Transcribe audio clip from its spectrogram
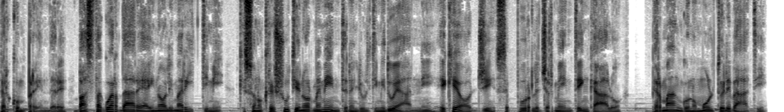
Per comprendere, basta guardare ai noli marittimi, che sono cresciuti enormemente negli ultimi due anni e che oggi, seppur leggermente in calo, permangono molto elevati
